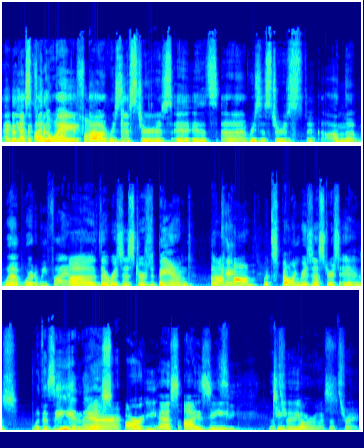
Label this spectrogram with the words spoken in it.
And yes, by the the only one I way, uh, resistors i- is uh, resistors on the web. Where do we find Uh, the resistorsband.com. Okay. But spelling resistors is with a Z in there? yes R E S I Z That's T E R right. S. That's right.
